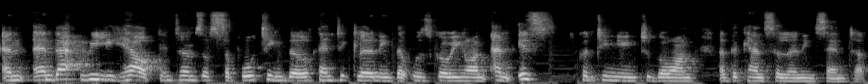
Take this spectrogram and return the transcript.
and and that really helped in terms of supporting the authentic learning that was going on and is continuing to go on at the Cancer Learning Center.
